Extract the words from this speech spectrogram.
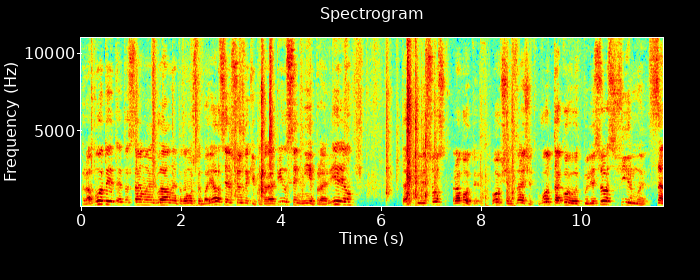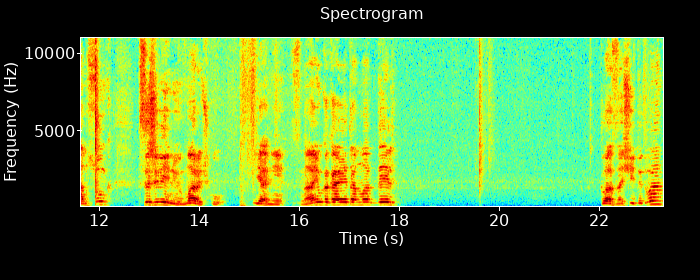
работает, это самое главное, потому что боялся все-таки, поторопился, не проверил. Так пылесос работает. В общем, значит, вот такой вот пылесос фирмы Samsung. К сожалению, марочку я не знаю, какая это модель. Класс защиты 2.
